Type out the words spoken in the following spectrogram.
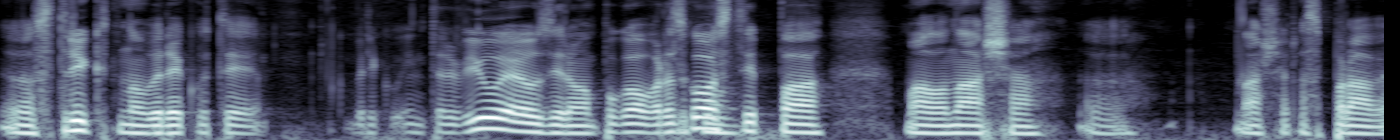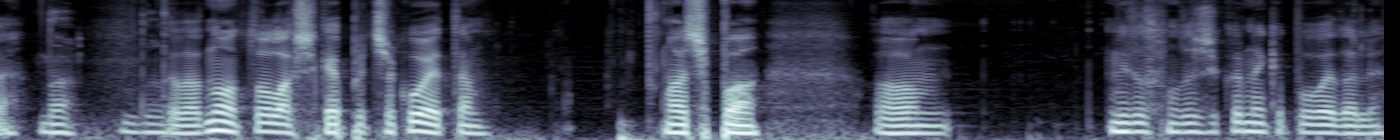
uh, striktno, bi rekel, te bi rekel, intervjuje oziroma pogovore z gosti, pa malo naša, uh, naše razprave. Da, da. Tako Da, no, to lahko še kaj pričakujete. Pač pa, um, mi smo že kar nekaj povedali.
